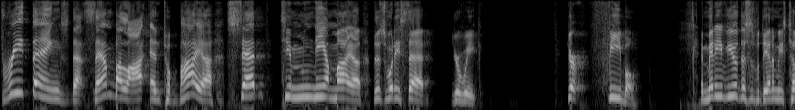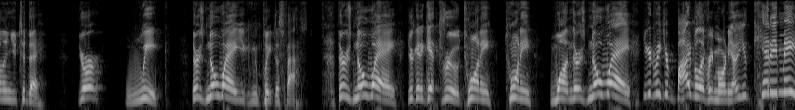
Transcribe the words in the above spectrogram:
three things that Sanballat and Tobiah said to Nehemiah. This is what he said You're weak, you're feeble. And many of you, this is what the enemy is telling you today. You're weak. There's no way you can complete this fast. There's no way you're going to get through 2020 one. There's no way you're going to read your Bible every morning. Are you kidding me?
